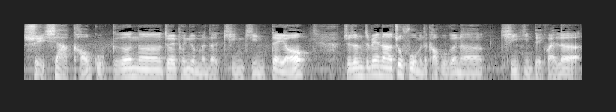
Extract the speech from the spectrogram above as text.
水下考古哥呢，这位朋友们的 Kin Kin Day 哦。所以咱们这边呢，祝福我们的考古哥呢 Kin Kin Day 快乐，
